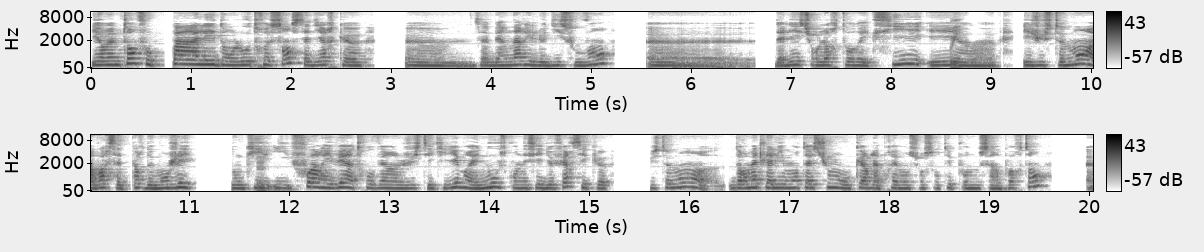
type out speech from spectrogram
Et en même temps, faut pas aller dans l'autre sens, c'est-à-dire que euh, ça, Bernard, il le dit souvent, euh, d'aller sur l'orthorexie et, Oui. euh, et justement avoir cette peur de manger. Donc Mm. il, il faut arriver à trouver un juste équilibre. Et nous, ce qu'on essaye de faire, c'est que justement, de remettre l'alimentation au cœur de la prévention santé, pour nous, c'est important. Euh,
